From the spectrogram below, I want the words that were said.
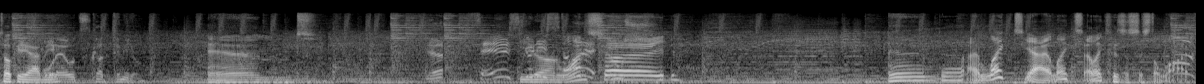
Tokoyami. And... You're on one side. And uh, I liked, yeah, I liked, I liked his assist a lot.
